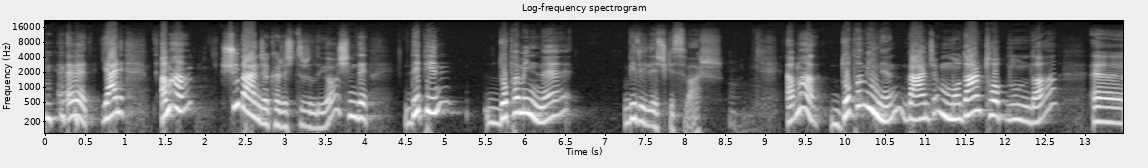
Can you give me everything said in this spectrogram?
evet yani ama şu bence karıştırılıyor. Şimdi depin dopaminle bir ilişkisi var. Ama dopaminin bence modern toplumda e,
